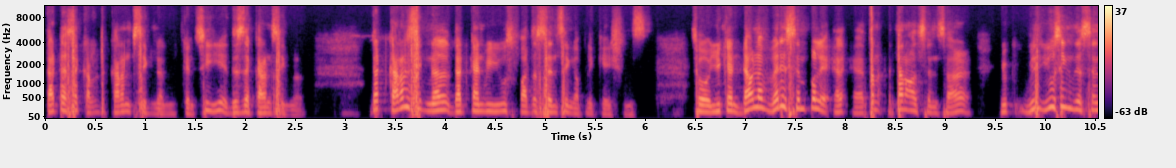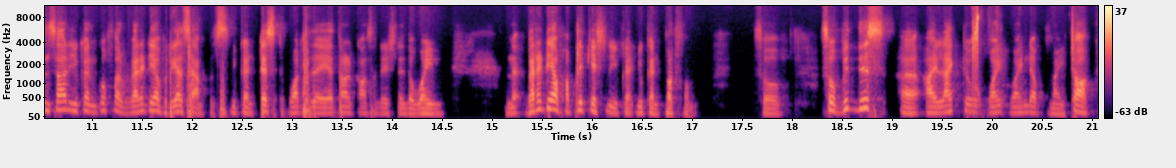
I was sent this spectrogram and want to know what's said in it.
that is a current, current signal. You can see here, this is a current signal. That current signal that can be used for the sensing applications. So you can develop very simple ethanol sensor. You, using this sensor, you can go for a variety of real samples. You can test what is the ethanol concentration in the wine variety of application you can you can perform. So so with this, uh, I like to wind up my talk.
